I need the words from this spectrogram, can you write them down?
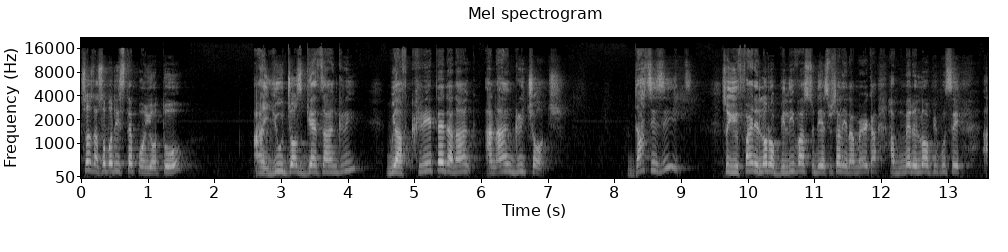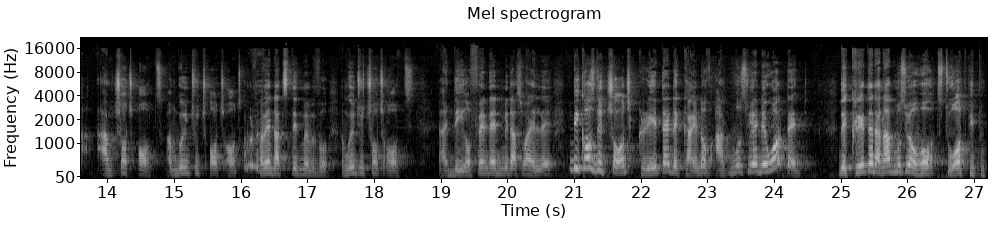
such that somebody step on your toe and you just get angry, we have created an, an angry church. That is it. So you find a lot of believers today, especially in America, have made a lot of people say, I'm church alt. I'm going to church alt. I don't know if I've heard that statement before. I'm going to church alt. Uh, they offended me, that's why I left. Because the church created the kind of atmosphere they wanted. They created an atmosphere of hurt to hurt people,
